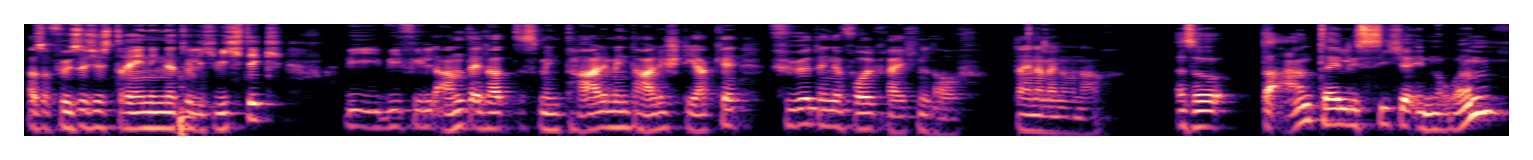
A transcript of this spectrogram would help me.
also physisches Training natürlich wichtig, wie, wie viel Anteil hat das mentale, mentale Stärke für den erfolgreichen Lauf, deiner Meinung nach? Also der Anteil ist sicher enorm.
